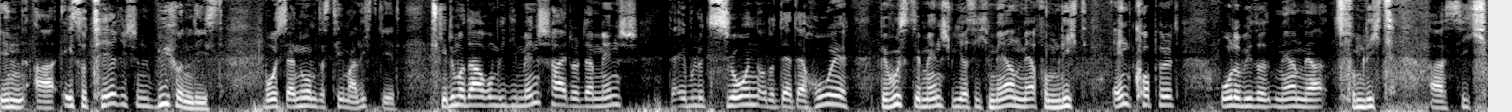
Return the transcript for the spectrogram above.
in äh, esoterischen Büchern liest, wo es ja nur um das Thema Licht geht. Es geht immer darum, wie die Menschheit oder der Mensch der Evolution oder der, der hohe, bewusste Mensch, wie er sich mehr und mehr vom Licht entkoppelt oder wieder mehr und mehr vom Licht äh, sich,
